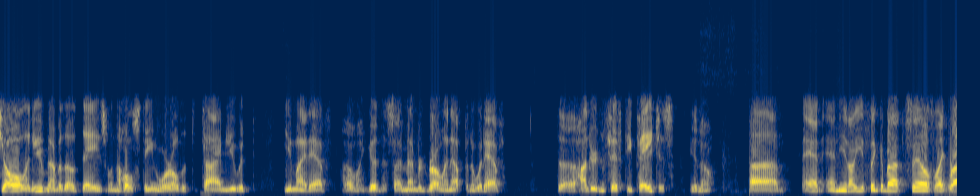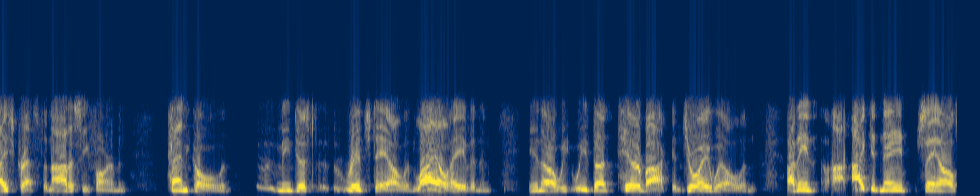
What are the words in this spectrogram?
Joel, and you remember those days when the Holstein world at the time, you would, you might have, oh my goodness, I remember growing up and it would have the 150 pages, you know. Uh, and, and, you know, you think about sales like Rice Crest and Odyssey Farm and Pen-Col and, I mean, just Ridgedale and Lylehaven and, you know, we, we've done Tierbach and Joywell and, I mean, I could name sales,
